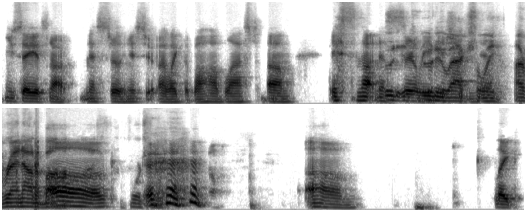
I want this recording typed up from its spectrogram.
you say it's not necessarily an issue. I like the Baja Blast. Um, it's not necessarily voodoo, actually. Now. I ran out of Baja. Oh, unfortunately. um, like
